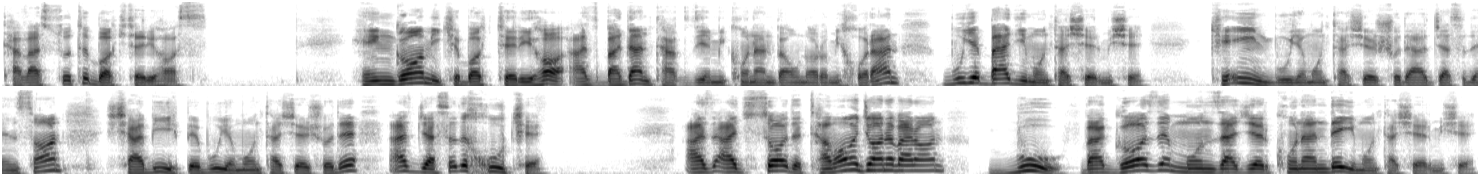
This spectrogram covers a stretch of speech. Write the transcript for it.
توسط باکتری هاست هنگامی که باکتری ها از بدن تغذیه می‌کنن و اونا رو می‌خورن بوی بدی منتشر میشه. که این بوی منتشر شده از جسد انسان شبیه به بوی منتشر شده از جسد خوکه. از اجساد تمام جانوران بو و گاز منزجر کننده ای منتشر میشه.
